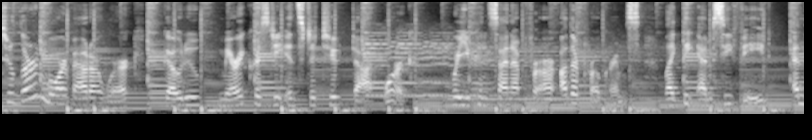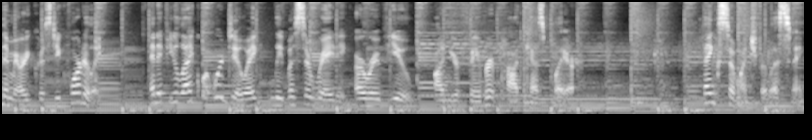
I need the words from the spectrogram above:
To learn more about our work, go to marychristieinstitute.org, where you can sign up for our other programs like the MC Feed and the Mary Christie Quarterly. And if you like what we're doing, leave us a rating or review on your favorite podcast player. Thanks so much for listening.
